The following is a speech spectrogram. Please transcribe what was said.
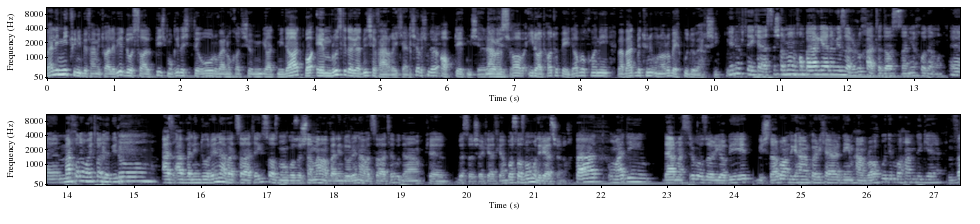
ولی می‌تونی بفهمی طالبی دو سال پیش موقعی داشت سئو رو و نکاتش رو یاد می‌داد. با امروز که داره یاد چه فرقی کرده؟ چرا؟ چون داره update میشه. روش ها و ایرادها رو پیدا بکنی و بعد بتونی اونا رو بهبود ببخشی. یه نکته که هستش حالا من می‌خوام برگردم یه ذره رو خط داستانی. خودمون. اه، من خودم آقای طالبی رو از اولین دوره 90 ساعته که سازمان گذاشتم. من اولین دوره 90 ساعته بودم که به شرکت کردم. با سازمان مدیریت شناخت. بعد اومدیم در مسیر بازاریابی بیشتر با هم دیگه همکاری کردیم. همراه بودیم با هم دیگه. و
